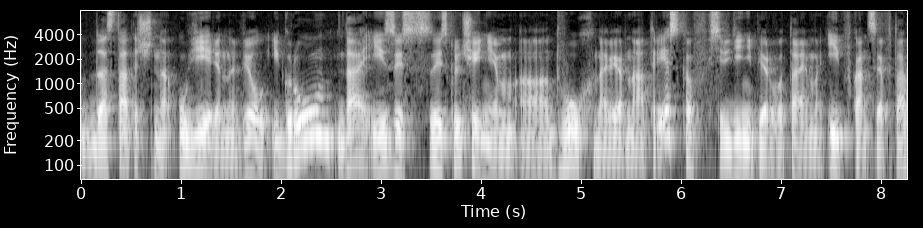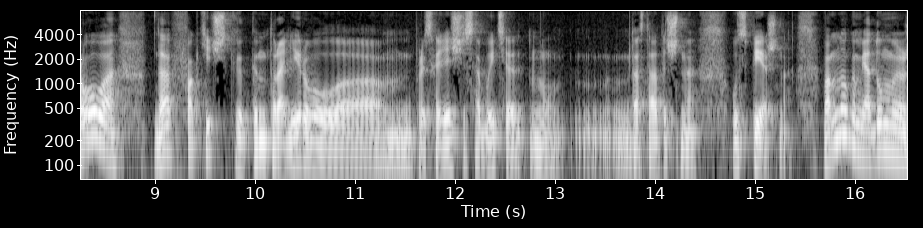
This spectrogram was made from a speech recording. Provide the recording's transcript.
достаточно уверенно вел игру, да, и за, за исключением а, двух, наверное, отрезков в середине первого тайма и в конце второго, да, фактически контролировал а, происходящие события ну, достаточно успешно. Во многом, я думаю,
